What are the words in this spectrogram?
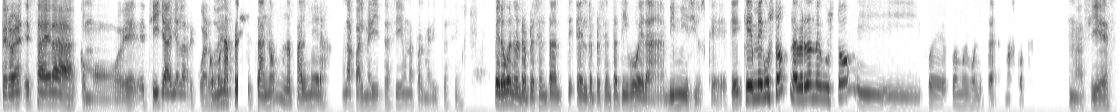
pero esa era como, eh, sí, ya, ya la recuerdo. Como una planta, ¿no? Una palmera. Una palmerita, sí, una palmerita, sí. Pero bueno, el representante, el representativo era Vinicius, que, que, me gustó, la verdad me gustó y, fue, fue muy bonita mascota. Así es.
